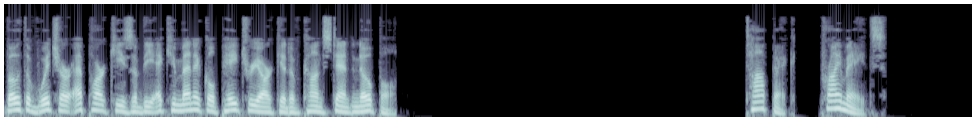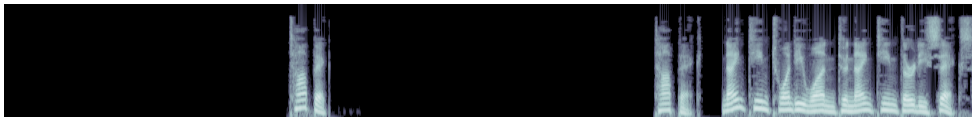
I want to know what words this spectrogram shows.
both of which are eparchies of the Ecumenical Patriarchate of Constantinople. Primates Topic 1921 to 1936.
